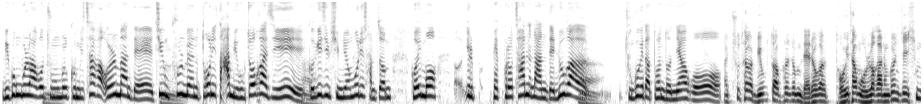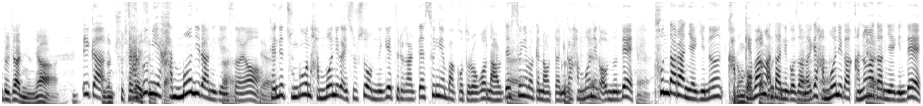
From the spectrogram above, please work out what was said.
미국물하고 음. 중국물 금리 차가 얼마인데 지금 음. 풀면 돈이 다 미국 쪽가지. 아. 그게 지금 10년 물이 3점 거의 뭐 1, 100% 차는 하는데 누가 아. 중국에다 돈 뒀냐고. 아니, 추세가 미국도 앞으로 좀 내려가 더 이상 올라가는 건 이제 힘들지 않느냐. 그러니까 이런 추세가 자금이 있으니까. 한머니라는 게 아, 있어요. 아, 예. 근데 중국은 한머니가 있을 수 없는 게 들어갈 때 승인 받고 들어오고 나올 때 예. 승인 받고 나올 때니까 한머니가 예. 없는데 예. 푼다라는 얘기는 개방한다는 거잖아요. 이게 예. 핫머니가 가능하다는 예. 얘기인데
